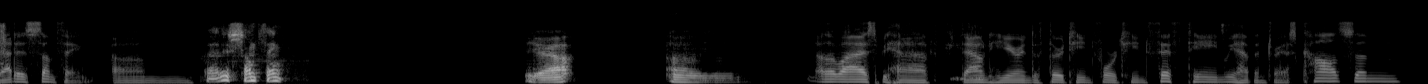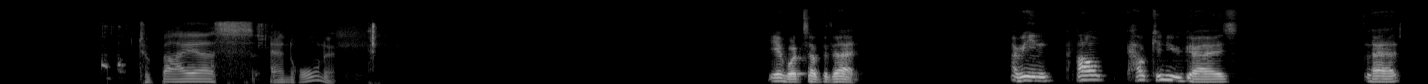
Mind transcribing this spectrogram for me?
That is something. Um, That is something. Yeah. Um, Otherwise, we have down here in the 13, 14, 15, we have Andreas Carlsen, Tobias, and Rune. yeah, what's up with that? I mean, how how can you guys let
